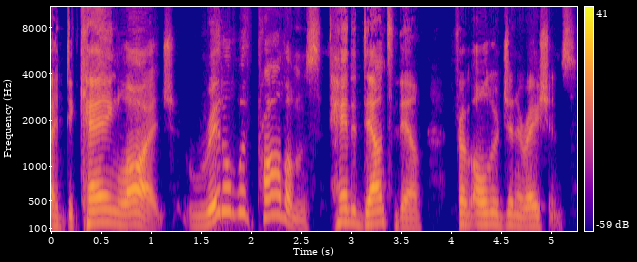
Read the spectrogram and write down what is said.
a decaying lodge riddled with problems handed down to them from older generations.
